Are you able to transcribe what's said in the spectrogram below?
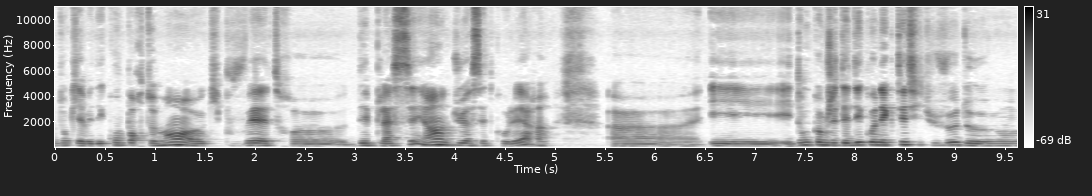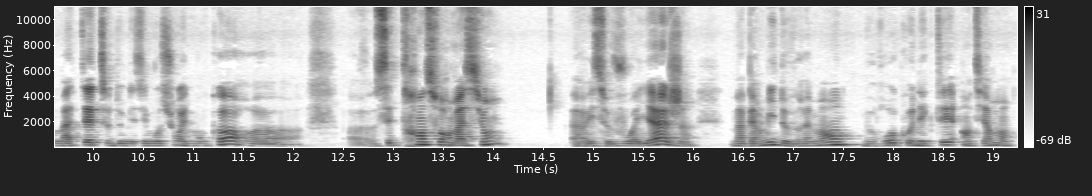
donc il y avait des comportements qui pouvaient être déplacés, hein, dus à cette colère. Et, et, donc comme j'étais déconnectée, si tu veux, de ma tête, de mes émotions et de mon corps, cette transformation et ce voyage m'a permis de vraiment me reconnecter entièrement,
